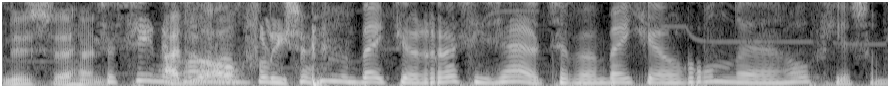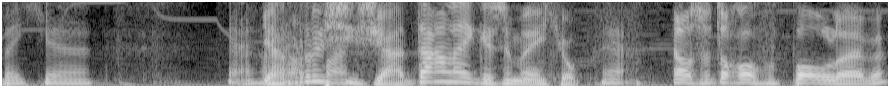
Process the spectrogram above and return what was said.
dus eh, Ze zien er uit het oog verliezen. Een, een beetje Russisch uit. Ze hebben een beetje ronde hoofdjes. Een beetje... Ja. Russisch, ja. Daar lijken ze een beetje op. Ja. Nou, als we het toch over Polen hebben.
